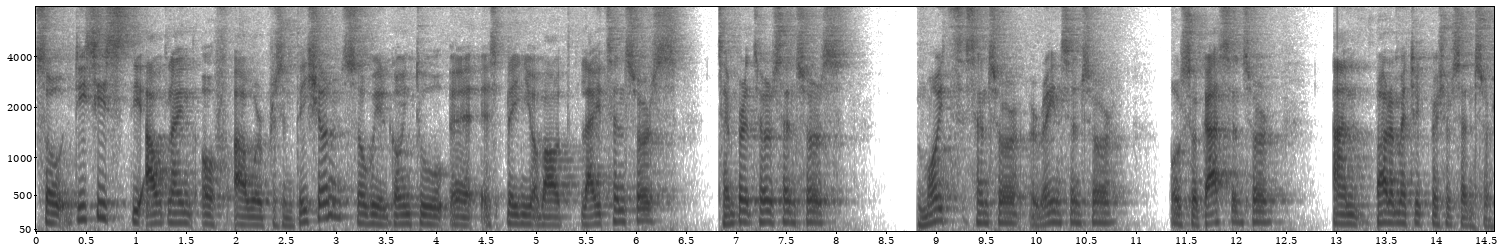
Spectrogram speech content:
So this is the outline of our presentation. So we're going to uh, explain you about light sensors, temperature sensors, moist sensor, rain sensor, also gas sensor, and barometric pressure sensor.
